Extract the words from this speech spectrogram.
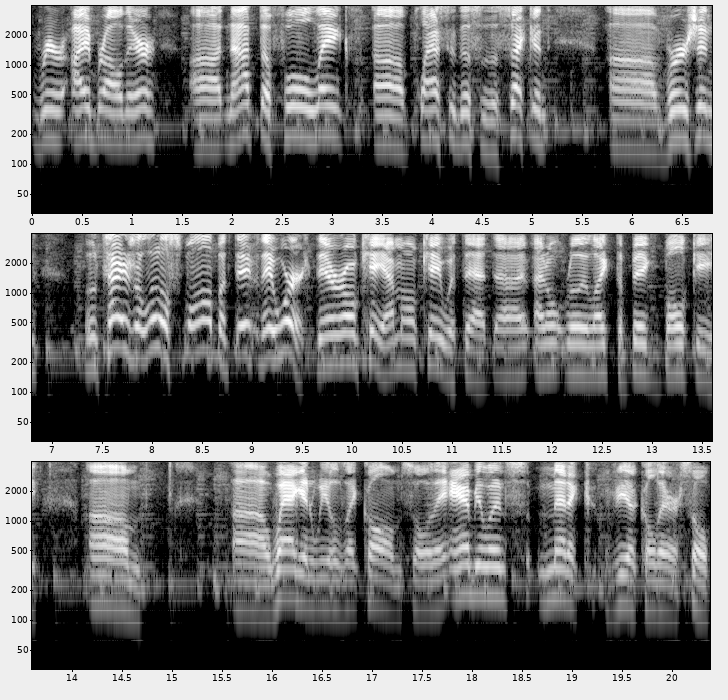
rear eyebrow there. Uh, not the full length uh, plastic. This is the second uh, version. The tires are a little small, but they, they work. They're okay. I'm okay with that. Uh, I don't really like the big, bulky um, uh, wagon wheels, I call them. So the ambulance medic vehicle there. So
